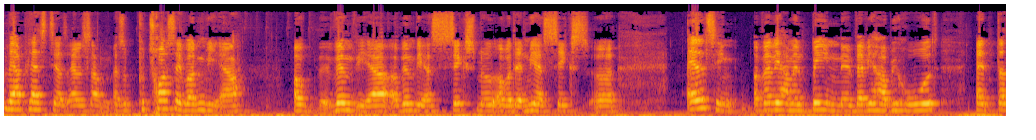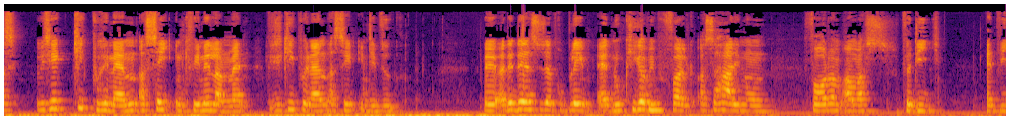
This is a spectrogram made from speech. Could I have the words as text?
være plads til os alle sammen. Altså på trods af, hvordan vi er, og hvem vi er, og hvem vi har sex med, og hvordan vi har sex, og alting, og hvad vi har mellem benene, hvad vi har oppe i hovedet, at der, vi skal ikke kigge på hinanden og se en kvinde eller en mand. Vi skal kigge på hinanden og se et individ. Øh, og det er det, jeg synes er et problem, at nu kigger vi på folk, og så har de nogle fordomme om os, fordi at vi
